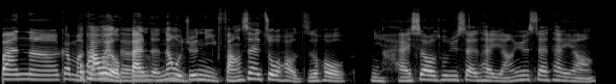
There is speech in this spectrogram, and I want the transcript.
斑呢，干嘛？怕会有斑的。那我觉得你防晒做好之后，你还是要出去晒太阳，因为晒太阳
